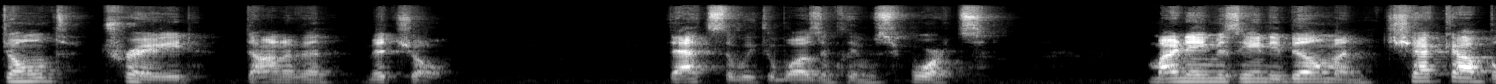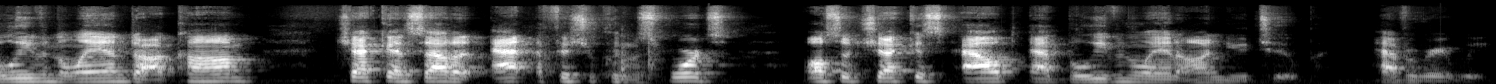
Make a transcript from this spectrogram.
Don't trade Donovan Mitchell. That's the week that was in Cleveland sports. My name is Andy Billman. Check out believeintheland.com. Check us out at, at official Cleveland sports. Also, check us out at Believe in the Land on YouTube. Have a great week.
